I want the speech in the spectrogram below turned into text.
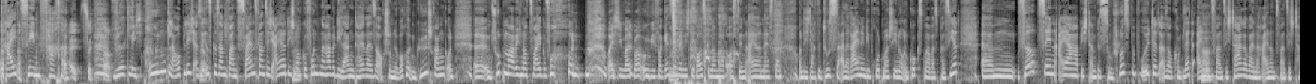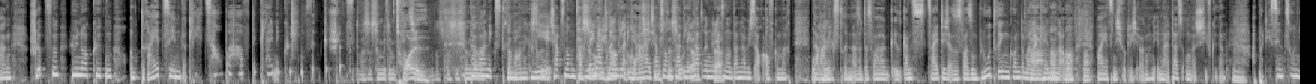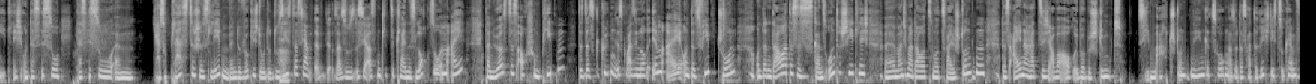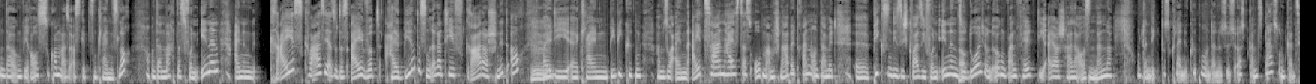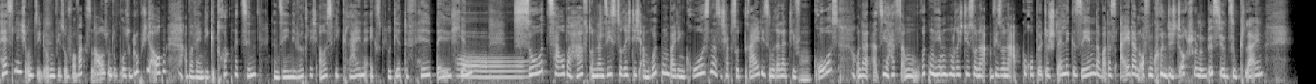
13-fache. 13 Wirklich unglaublich, also ja. insgesamt waren es 22 Eier, die ich mhm. noch gefunden habe, die lagen teilweise auch schon eine Woche im Kühlschrank und äh, im Schuppen habe ich noch zwei gefunden, weil ich die manchmal irgendwie vergesse, wenn ich die rausgenommen habe aus den Eiernestern und ich dachte, tust du alle rein in die Brotmaschine und guckst mal, was passiert. Ähm, 14 Eier habe ich dann bis zum Schluss bebrütet, also komplett 21 ja. Tage, weil nach 21 Tagen schlüpfen Hühnerküken und 13 wirklich zauberhafte kleine Küken sind geschlüpft. Was ist denn mit dem Toll? Was, was ist denn da, da war nichts drin. Da war nichts nee, ich habe es noch einen Tag länger drin gelassen. Ja, ich habe es noch einen Tag so? länger ja, drin gelassen ja. und dann habe ich es auch aufgemacht. Da okay. war nichts drin. Also das war ganz zeitig. Also es war so ein Blutring, konnte man ha, erkennen, ha, aber ha, war jetzt nicht wirklich irgendein Inhalt. Da ist irgendwas schiefgegangen. Hm. Aber die sind so niedlich und das ist so, das ist so. Ähm, ja, so plastisches Leben, wenn du wirklich, du, du ah. siehst das ja, äh, also es ist ja erst ein klitzekleines Loch so im Ei, dann hörst du es auch schon piepen. Das, das Küken ist quasi noch im Ei und das fiebt schon und dann dauert es, es ist ganz unterschiedlich. Äh, manchmal dauert es nur zwei Stunden. Das eine hat sich aber auch über bestimmt sieben, acht Stunden hingezogen. Also das hatte richtig zu kämpfen, da irgendwie rauszukommen. Also erst gibt's ein kleines Loch und dann macht das von innen einen Kreis quasi, also das Ei wird halbiert, das ist ein relativ gerader Schnitt auch, mhm. weil die äh, kleinen Bibiküken haben so einen Eizahn, heißt das, oben am Schnabel dran und damit äh, pieksen die sich quasi von innen ja. so durch und irgendwann fällt die Eierschale auseinander und dann liegt das kleine Küken und dann ist es erst ganz nass und ganz hässlich und sieht irgendwie so verwachsen aus und so große Glubschi-Augen, aber wenn die getrocknet sind, dann sehen die wirklich aus wie kleine explodierte Fellbällchen. Oh. So zauberhaft und dann siehst du richtig am Rücken bei den großen, also ich habe so drei die sind relativ groß und da, sie hat am Rücken hinten richtig so eine, wie so eine abgeruppelte Stelle gesehen. Da war das Ei dann offenkundig doch schon ein bisschen zu klein.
